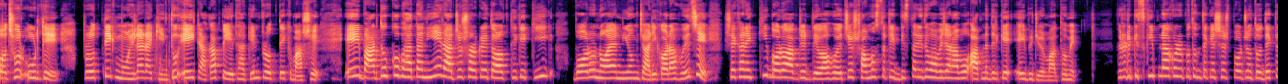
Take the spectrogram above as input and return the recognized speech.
বছর ঊর্ধ্বে প্রত্যেক মহিলারা কিন্তু এই টাকা পেয়ে থাকেন প্রত্যেক মাসে। এই বার্ধক্য ভাতা নিয়ে রাজ্য সরকারের তরফ থেকে কি বড় নয়া নিয়ম জারি করা হয়েছে? সেখানে কি বড় আপডেট দেওয়া হয়েছে? সমস্তটি বিস্তারিতভাবে জানাব আপনাদেরকে এই ভিডিওর মাধ্যমে। ভিডিওটিকে স্কিপ না করে প্রথম থেকে শেষ পর্যন্ত দেখতে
